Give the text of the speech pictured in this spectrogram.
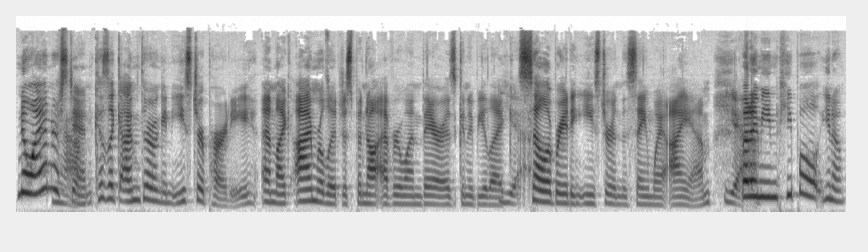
No, I understand because like I'm throwing an Easter party and like I'm religious, but not everyone there is going to be like Yeah. celebrating Easter in the same way I am. Yeah. But I mean, people, you know,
